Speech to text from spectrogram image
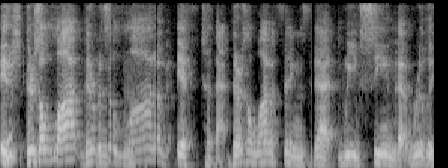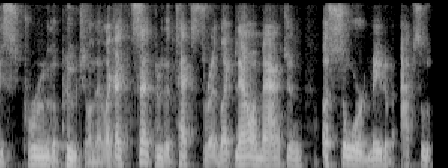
This- there's a lot there was a Mhm. lot of if to that there's a lot of things that we've seen that really screw the pooch on that like i sent through the text thread like now imagine a sword made of absolute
